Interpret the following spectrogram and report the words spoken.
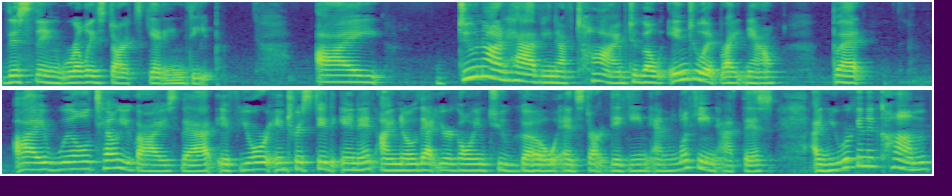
this thing really starts getting deep. I do not have enough time to go into it right now but I will tell you guys that if you're interested in it, I know that you're going to go and start digging and looking at this, and you are going to come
